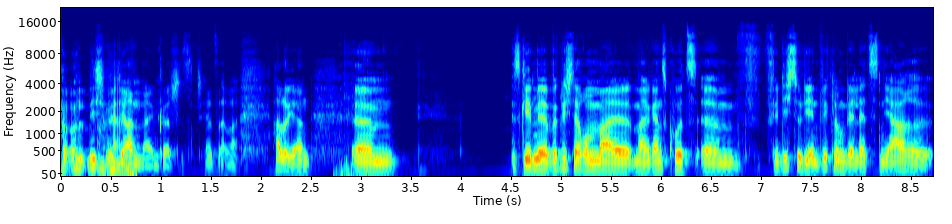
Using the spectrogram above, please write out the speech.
und nicht mit Ja. Jan. Nein, Quatsch, das ist ein Scherz, aber hallo Jan. Ähm, es geht mir wirklich darum, mal, mal ganz kurz, ähm, für dich so die Entwicklung der letzten Jahre.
